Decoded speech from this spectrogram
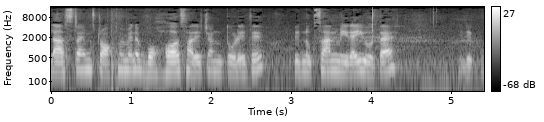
लास्ट टाइम स्टॉक में मैंने बहुत सारे चंग तोड़े थे, फिर नुकसान मेरा ही होता है। ये देखो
